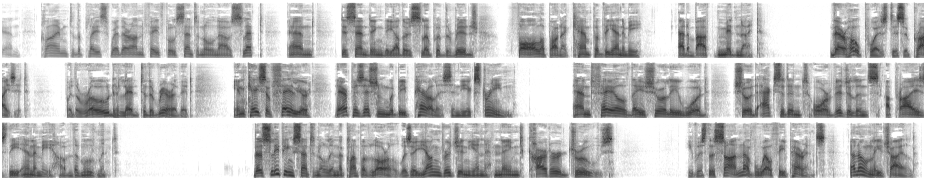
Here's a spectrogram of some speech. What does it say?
again, climb to the place where their unfaithful sentinel now slept, and, descending the other slope of the ridge, fall upon a camp of the enemy at about midnight. Their hope was to surprise it, for the road led to the rear of it. In case of failure, their position would be perilous in the extreme. And fail they surely would should accident or vigilance apprise the enemy of the movement. The sleeping sentinel in the clump of laurel was a young Virginian named Carter Druse. He was the son of wealthy parents, an only child,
